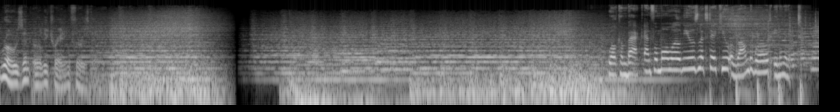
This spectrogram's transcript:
rose in early trading Thursday. Welcome back, and for more world news, let's take you around the world in a minute.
